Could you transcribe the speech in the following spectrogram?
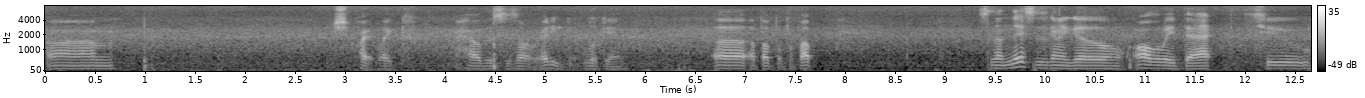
Um actually quite like how this is already looking. Uh, up, up, up, up, up. So then this is to go all the way back to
